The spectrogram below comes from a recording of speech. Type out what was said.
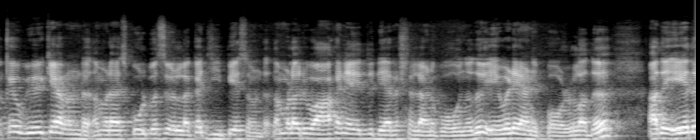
ഒക്കെ ഉപയോഗിക്കാറുണ്ട്. നമ്മുടെ സ്കൂൾ ബസ്സുകളിലൊക്കെ ജി പി എസ് ഉണ്ട്. നമ്മളൊരു വാഹനം ഏത് ഡയറക്ഷനിലാണ് പോകുന്നത്? എവിടെയാണ് ഇപ്പോൾ ഉള്ളത്? അത് ഏത്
